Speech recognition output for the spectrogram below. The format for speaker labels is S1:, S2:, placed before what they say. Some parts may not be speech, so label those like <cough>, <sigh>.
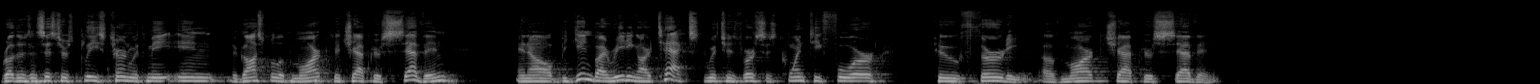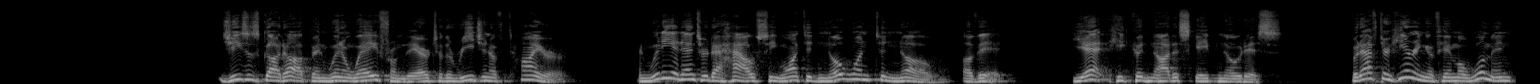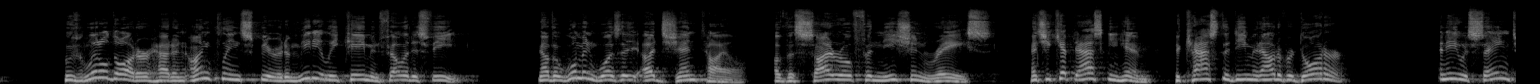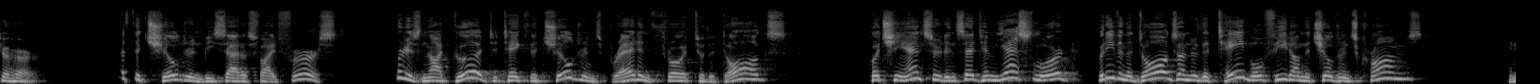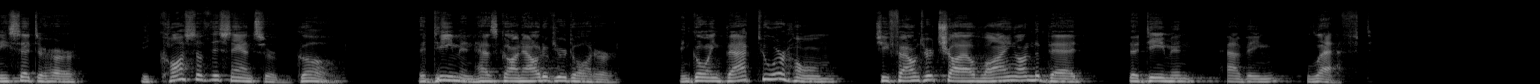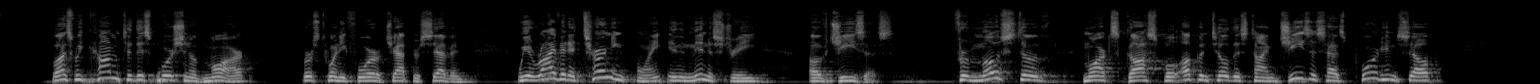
S1: Brothers and sisters, please turn with me in the Gospel of Mark to chapter 7, and I'll begin by reading our text, which is verses 24 to 30 of Mark chapter 7. Jesus got up and went away from there to the region of Tyre. And when he had entered a house, he wanted no one to know of it, yet he could not escape notice. But after hearing of him, a woman whose little daughter had an unclean spirit immediately came and fell at his feet. Now, the woman was a, a Gentile of the Syrophoenician race, and she kept asking him to cast the demon out of her daughter. And he was saying to her, Let the children be satisfied first, for it is not good to take the children's bread and throw it to the dogs. But she answered and said to him, Yes, Lord. But even the dogs under the table feed on the children's crumbs. And he said to her, Because of this answer, go. The demon has gone out of your daughter. And going back to her home, she found her child lying on the bed, the demon having left. Well, as we come to this portion of Mark, verse 24 of chapter 7, we arrive at a turning point in the ministry of Jesus. For most of Mark's gospel up until this time, Jesus has poured himself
